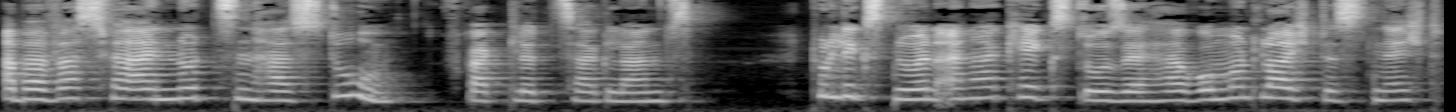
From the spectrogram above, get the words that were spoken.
Aber was für einen Nutzen hast du? fragt Glitzerglanz. Du liegst nur in einer Keksdose herum und leuchtest nicht.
